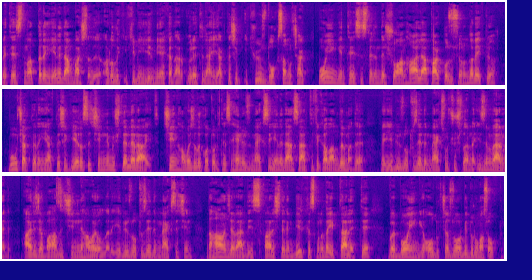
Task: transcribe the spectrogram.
ve teslimatların yeniden başladığı Aralık 2020'ye kadar üretilen yaklaşık 290 uçak Boeing'in tesislerinde şu an hala park pozisyonunda bekliyor. Bu uçakların yaklaşık yarısı Çinli müşterilere ait. Çin Havacılık Otoritesi henüz MAX'i yeniden sertifikalandırmadı ve 737 MAX uçuşlarına izin vermedi. Ayrıca bazı Çinli hava yolları 737 MAX için daha önce verdiği siparişlerin bir kısmını da iptal etti ve Boeing'i oldukça zor bir duruma soktu.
